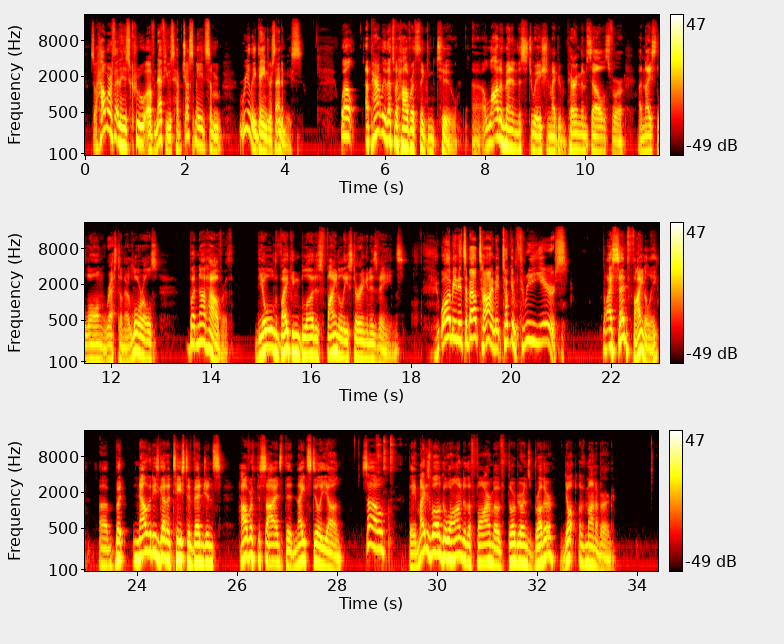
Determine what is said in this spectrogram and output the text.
So Halvarth and his crew of nephews have just made some really dangerous enemies. Well, apparently that's what Halvorth's thinking too. Uh, a lot of men in this situation might be preparing themselves for a nice long rest on their laurels, but not Halvorth. The old Viking blood is finally stirring in his veins. Well, I mean, it's about time. It took him three years. Well, I said finally, uh, but now that he's got a taste of vengeance, Halvorth decides the night's still young. So, they might as well go on to the farm of Thorbjorn's brother, Ljot of Mannaberg.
